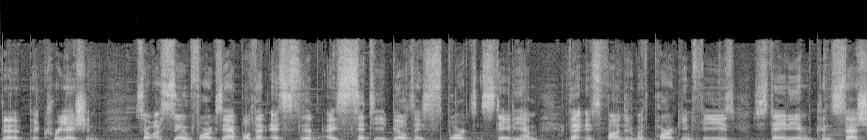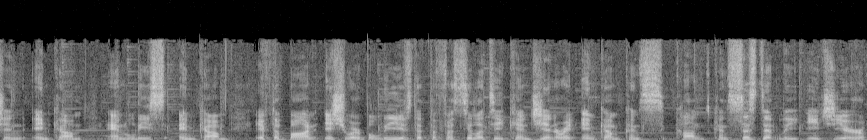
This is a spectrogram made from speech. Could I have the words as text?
the, the creation. So assume, for example, that a, a city builds a sports stadium that is funded with parking fees, stadium concession income, and lease income. If the bond issuer believes that the facility can generate income cons con consistently each year,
